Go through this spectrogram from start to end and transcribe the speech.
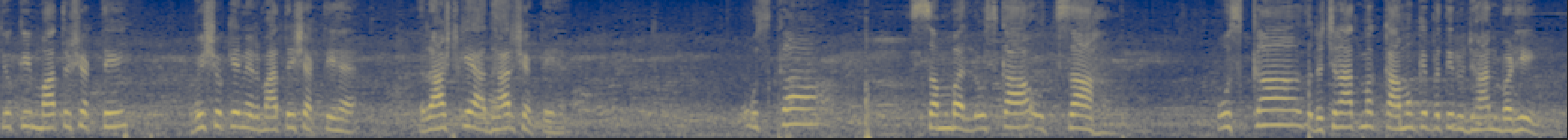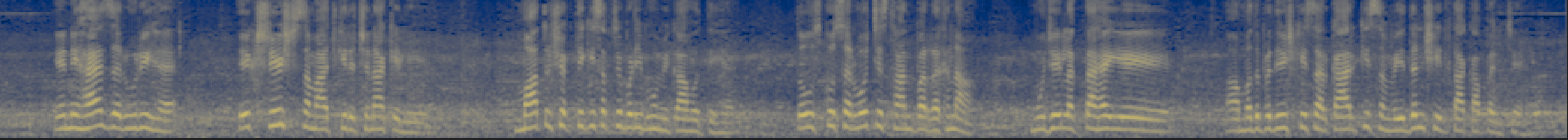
क्योंकि मातृशक्ति विश्व के निर्मात्री शक्ति है, राष्ट्र के आधार शक्ति है। उसका संबल, उसका उत्साह, उसका रचनात्मक कामों के प्रति रुझान बढ़े, ये निहायत ज़रूरी है एक श्रेष्ठ समाज की रचना के लिए। मातृशक्ति की सबसे बड़ी भूमिका होती है तो उसको सर्वोच्च स्थान पर रखना मुझे लगता है ये मध्य प्रदेश की सरकार की संवेदनशीलता का परिचय है।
